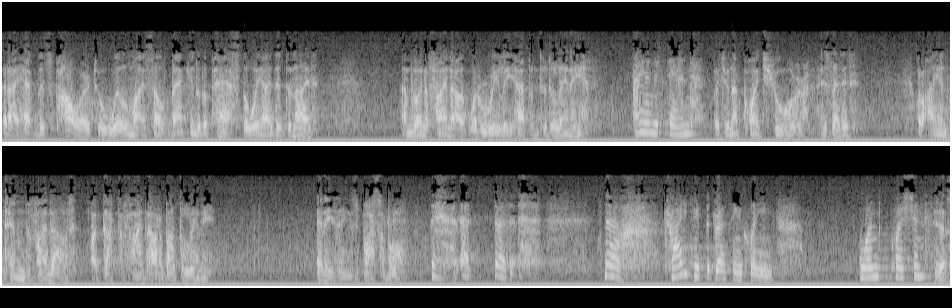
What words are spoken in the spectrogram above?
that I have this power to will myself back into the past the way I did tonight, I'm going to find out what really happened to Delaney. I understand. But you're not quite sure, is that it? Well, I intend to find out. I've got to find out about Delaney. Anything's possible. There, that does it. Now, try to keep the dressing clean. One question. Yes?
